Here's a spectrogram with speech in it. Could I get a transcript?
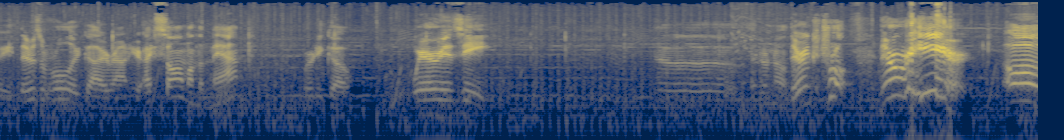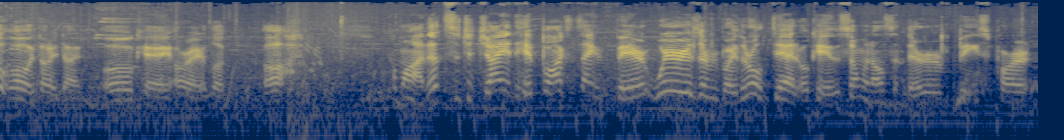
Wait, there's a roller guy around here. I saw him on the map. Where'd he go? Where is he? Uh, I don't know. They're in control! They're over here! Oh! Oh, I thought I died. Okay, alright, look. Ugh. Come on, that's such a giant hitbox. It's not even fair. Where is everybody? They're all dead. Okay, there's someone else in their base part.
